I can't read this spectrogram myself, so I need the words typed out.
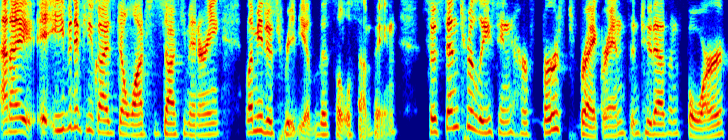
And I even if you guys don't watch this documentary, let me just read you this little something. So since releasing her first fragrance in 2004,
